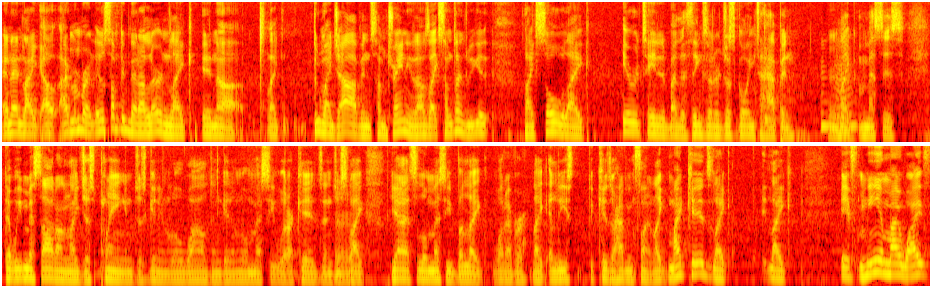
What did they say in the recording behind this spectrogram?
And then like I, I remember it was something that I learned like in uh like through my job and some trainings. I was like sometimes we get like so like irritated by the things that are just going to happen. Mm-hmm. like messes that we miss out on, like just playing and just getting a little wild and getting a little messy with our kids, and just mm-hmm. like yeah, it's a little messy, but like whatever. Like at least the kids are having fun. Like my kids, like like if me and my wife,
